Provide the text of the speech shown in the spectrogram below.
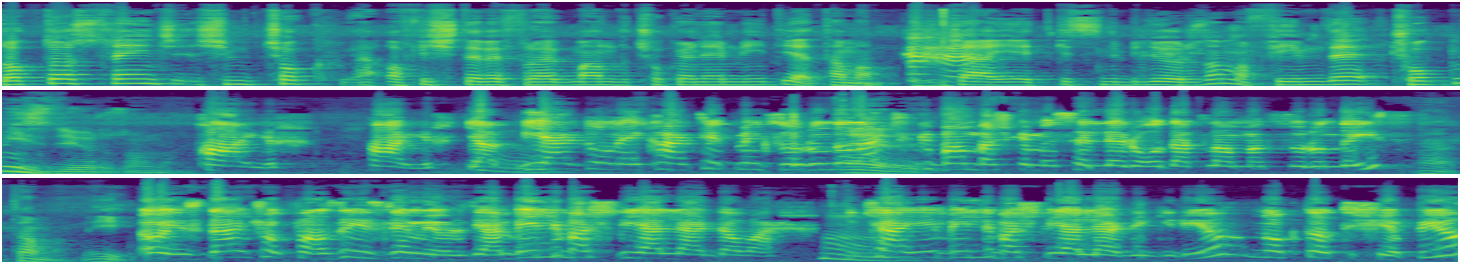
Doctor Strange şimdi çok afişte ve fragmanda çok önemliydi ya tamam. Hikaye etkisini biliyoruz ama filmde çok mu izliyoruz onu? Hayır. Hayır. Ya bir yerde onu ekart etmek zorundalar Evet. çünkü bambaşka meselelere odaklanmak zorundayız. Ha tamam iyi. O yüzden çok fazla izlemiyoruz. Yani belli başlı yerlerde var. Hikayeye belli başlı yerlerde giriyor. Nokta atışı yapıyor.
